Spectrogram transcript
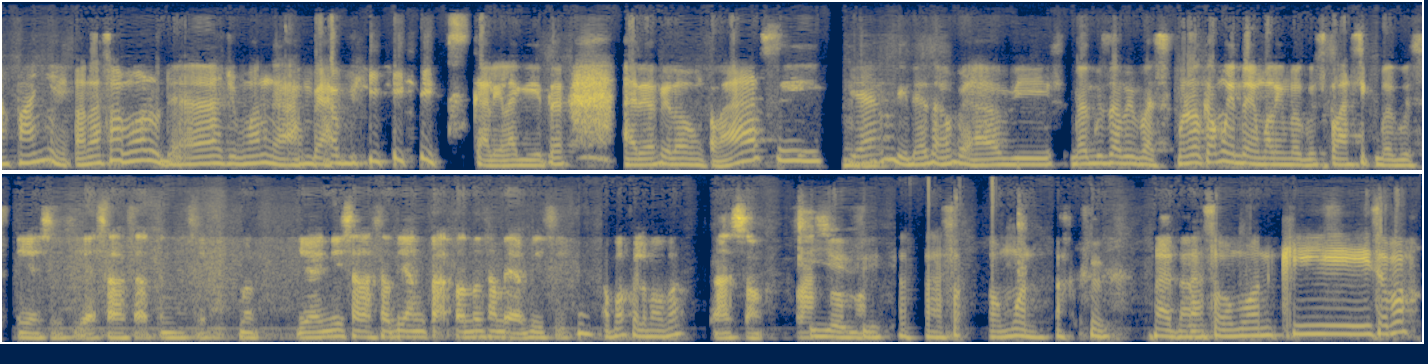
apanya ya? Rasomon udah cuman nggak sampai habis. Sekali lagi itu ada film klasik yang tidak sampai habis bagus tapi pas menurut kamu itu yang paling bagus klasik bagus Iya sih, ya salah satunya sih. Ya ini salah satu yang tak tonton sampai habis sih. Apa film apa? Rasong. iya Rasomon. sih Rasomon Nggak tahu. Rasomon ki siapa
